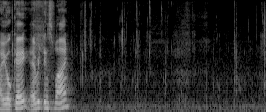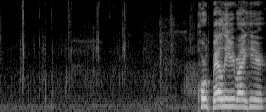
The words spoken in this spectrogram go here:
Are you okay? Everything's fine? Pork belly right here.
